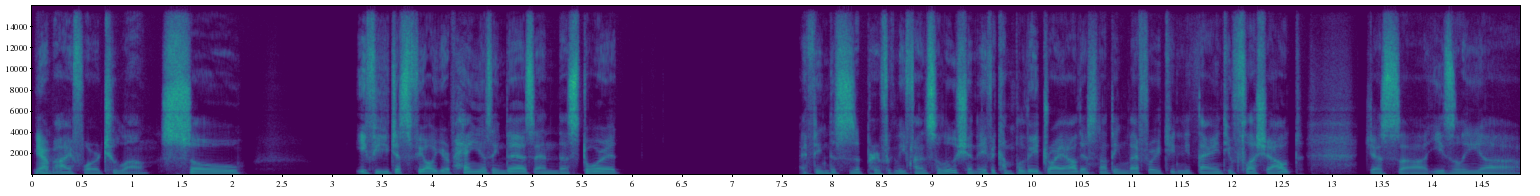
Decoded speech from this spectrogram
Yeah. nearby for too long. So if you just fill your pen using this and store it I think this is a perfectly fine solution. If it completely dry out, there's nothing left for you to need to flush out. Just uh, easily uh,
